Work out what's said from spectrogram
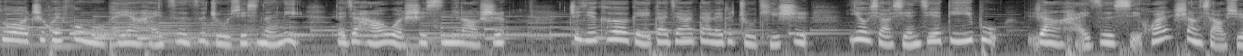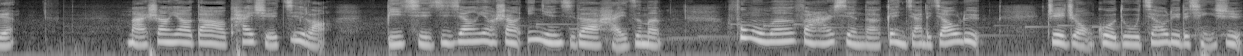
做智慧父母，培养孩子自主学习能力。大家好，我是西米老师。这节课给大家带来的主题是幼小衔接第一步，让孩子喜欢上小学。马上要到开学季了，比起即将要上一年级的孩子们，父母们反而显得更加的焦虑。这种过度焦虑的情绪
